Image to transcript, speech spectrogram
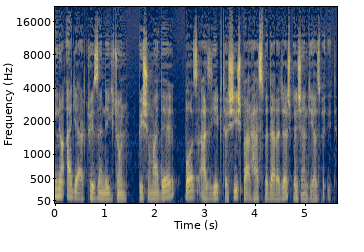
اینو اگر توی زندگیتون پیش اومده باز از یک تا شیش بر حسب درجهش بهش امتیاز بدید.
